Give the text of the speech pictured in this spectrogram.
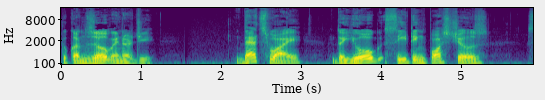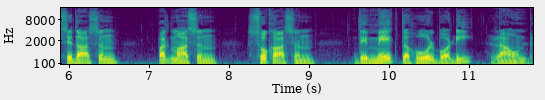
to conserve energy. That's why the yoga seating postures, Siddhasana, Padmasana, Sukhasana, they make the whole body round.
